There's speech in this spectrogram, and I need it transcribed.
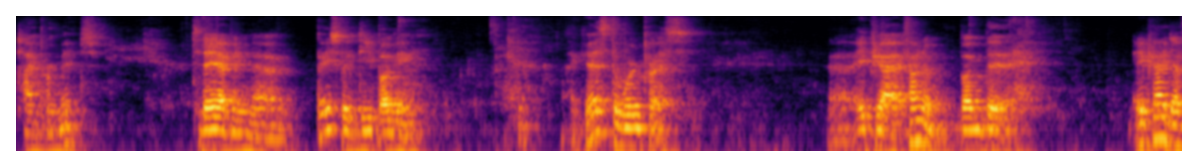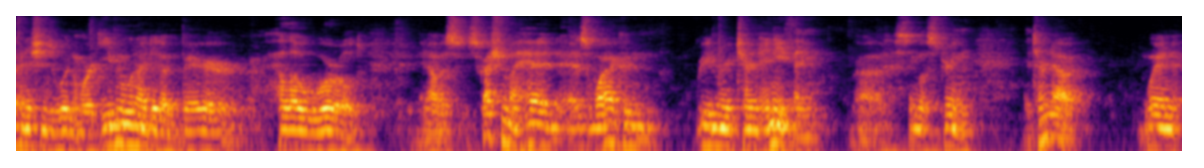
time permits. Today I've been uh, basically debugging, I guess the WordPress uh, API. I found a bug that API definitions wouldn't work even when I did a bare hello world. And I was scratching my head as why I couldn't even return anything uh, single string. It turned out when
